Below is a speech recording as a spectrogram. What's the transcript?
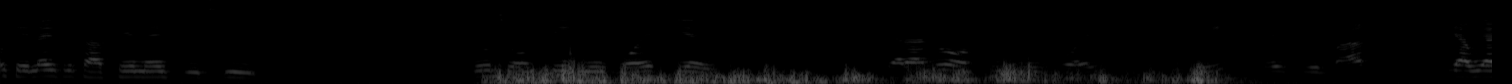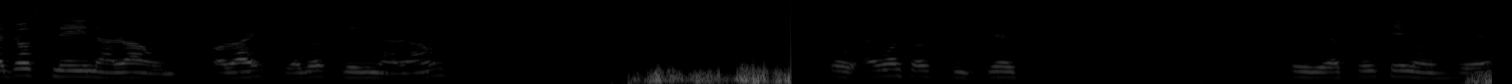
okay let's look at payment received go to unpaid invoice yes there are no unpaid invoice okay let's go back yeah we are just playing around all right we are just playing around. So i want us to get so we are clicking on here.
